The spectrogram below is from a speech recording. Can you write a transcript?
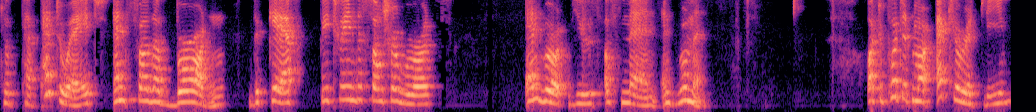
to perpetuate and further broaden the gap between the social worlds and worldviews of men and women. Or to put it more accurately,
